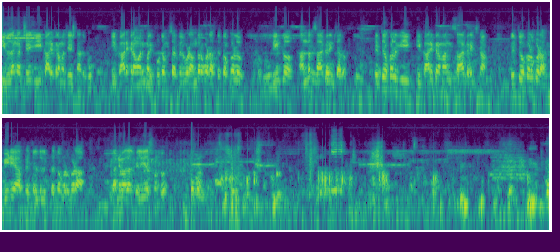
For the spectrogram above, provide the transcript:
ఈ విధంగా చే ఈ కార్యక్రమం చేసినందుకు ఈ కార్యక్రమానికి మరి కుటుంబ సభ్యులు కూడా అందరూ కూడా ప్రతి ఒక్కళ్ళు దీంట్లో అందరూ సహకరించారు. ప్రతి ఒక్కళ్ళు ఈ ఈ కార్యక్రమానికి సహకరించిన ప్రతి ఒక్కరు కూడా మీడియా ప్రతినిధులకు ప్రతి ఒక్కరు కూడా ధన్యవాదాలు తెలియజేసుకుంటూ అన్నయ్య, కొంచెం లేకుండా. అరే, జ్యోతి మారం లేదు. అందరికీ నా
